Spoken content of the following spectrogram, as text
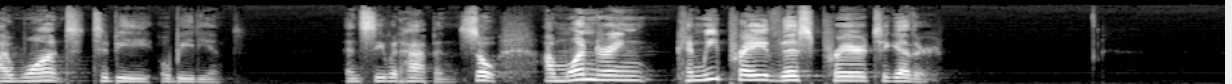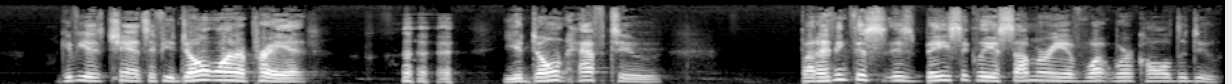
I want to be obedient and see what happens. So I'm wondering can we pray this prayer together? I'll give you a chance. If you don't want to pray it, you don't have to. But I think this is basically a summary of what we're called to do.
